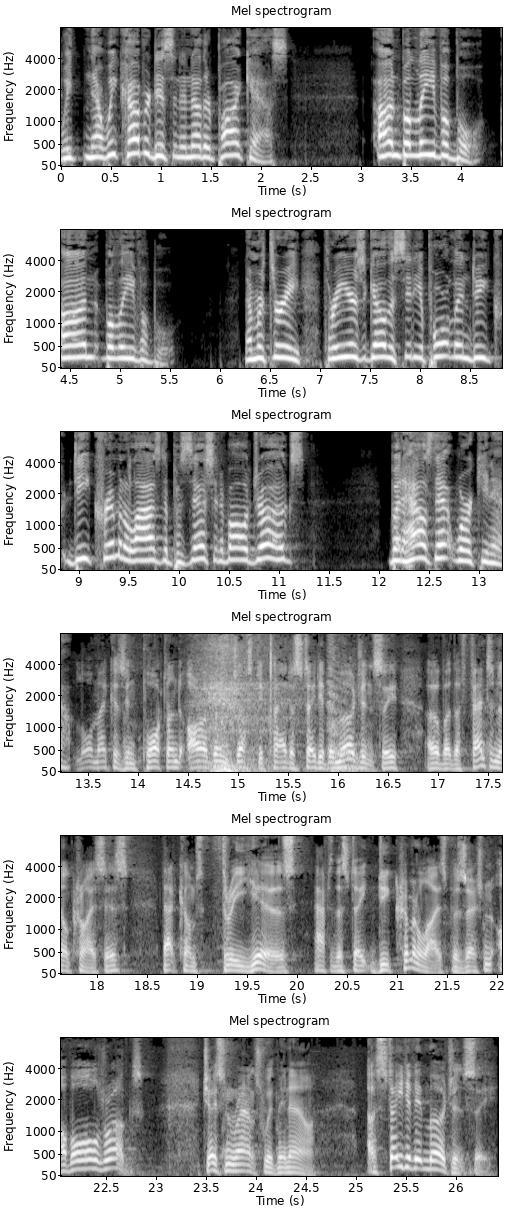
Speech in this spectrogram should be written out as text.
We now we covered this in another podcast. Unbelievable, unbelievable. Number three, three years ago, the city of Portland de- decriminalized the possession of all drugs. But how's that working out? Lawmakers in Portland, Oregon just declared a state of emergency over the fentanyl crisis. That comes three years after the state decriminalized possession of all drugs. Jason Rantz with me now. A state of emergency.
